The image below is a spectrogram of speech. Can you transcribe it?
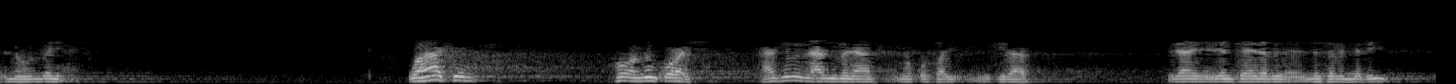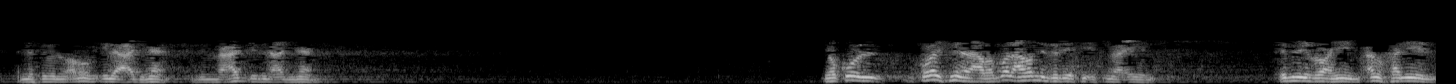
إنه من بني هاشم. وهاشم هو من قريش. هاشم بن عبد مناف من قصي بن كلاب. إذا ينتهي نسب النبي النسب المعروف إلى عدنان. بن معد بن عدنان. يقول قريش من العرب والعرب من ذرية إسماعيل ابن إبراهيم الخليل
